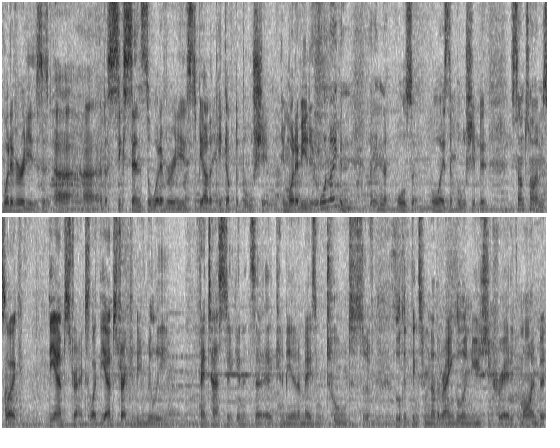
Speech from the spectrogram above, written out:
whatever it is, uh, uh, a sixth sense or whatever it is, to be able to pick up the bullshit in whatever you do, or not even I mean, also always the bullshit, but sometimes like the abstract. Like the abstract can be really fantastic, and it's a, it can be an amazing tool to sort of look at things from another angle and use your creative mind. But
